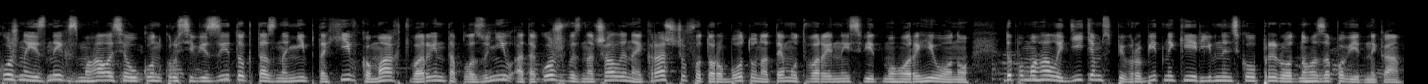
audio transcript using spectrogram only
Кожна із них змагалася у конкурсі візиток та знанні птахів, комах, тварин та плазунів, а також визначали найкращу фотороботу на тему тваринний світ мого регіону. Допомагали дітям співробітники Рівненського природного заповідника.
